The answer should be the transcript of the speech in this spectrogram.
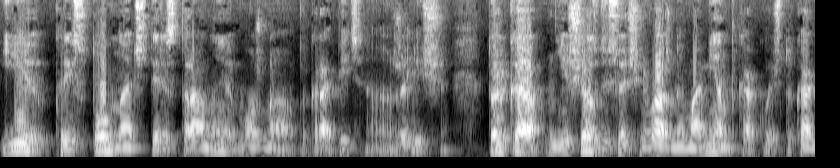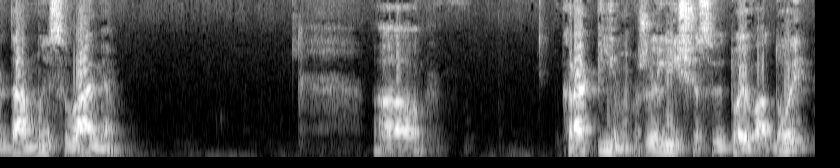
И крестом на четыре стороны можно покропить э, жилище. Только еще здесь очень важный момент какой, что когда мы с вами кропим жилище святой водой,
